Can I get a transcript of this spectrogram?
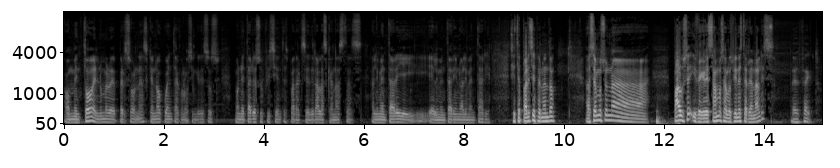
aumentó el número de personas que no cuentan con los ingresos monetarios suficientes para acceder a las canastas alimentaria y, alimentaria y no alimentaria. Si te parece, Fernando, hacemos una pausa y regresamos a los bienes terrenales. Perfecto.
